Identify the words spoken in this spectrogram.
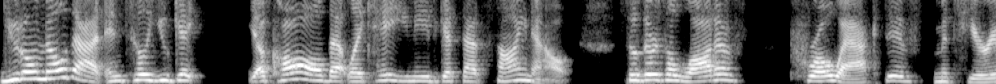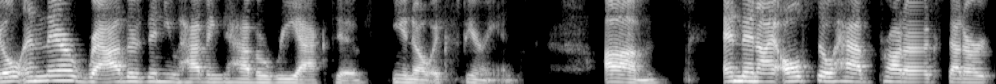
You don't know that until you get a call that like hey you need to get that sign out. So there's a lot of proactive material in there rather than you having to have a reactive you know experience. Um, and then i also have products that are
